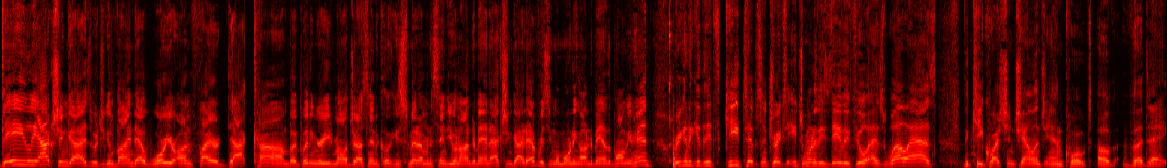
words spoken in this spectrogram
daily action guides, which you can find at warrioronfire.com by putting your email address in and clicking submit. I'm going to send you an on demand action guide every single morning on demand at the palm of your hand. We're going to get the key tips and tricks each one of these daily fuel, as well as the key question, challenge, and quote of the day.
